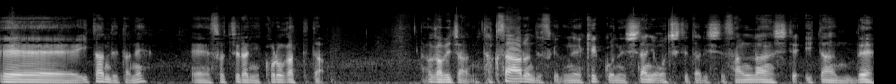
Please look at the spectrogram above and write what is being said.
えー、傷んでたね、えー、そちらに転がってたアガベちゃん、たくさんあるんですけどね、結構ね、下に落ちてたりして散乱していたんで、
